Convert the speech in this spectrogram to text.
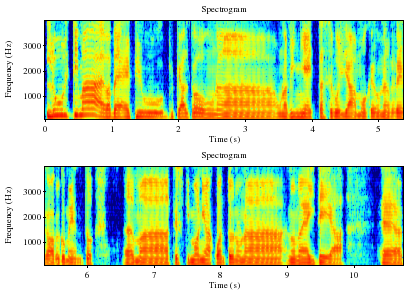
l'ultima, eh, vabbè, è più, più che altro una, una vignetta, se vogliamo, che un vero argomento, eh, ma testimonia quanto non ha, non ha idea. Eh,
